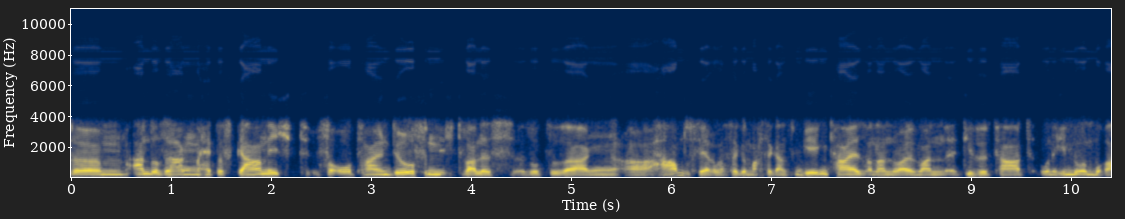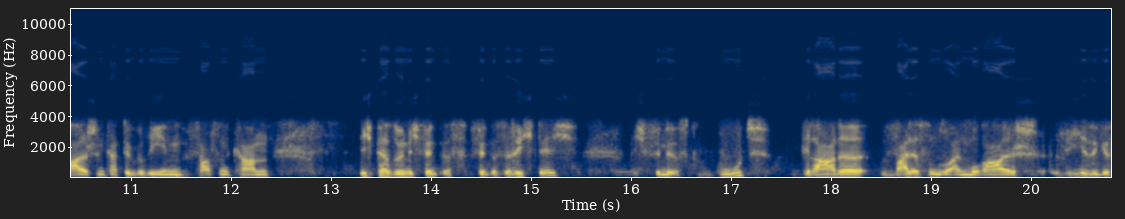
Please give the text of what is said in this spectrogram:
Ähm, andere sagen, man hätte es gar nicht verurteilen dürfen, nicht weil es sozusagen äh, harmlos wäre, was er gemacht hat, ganz im Gegenteil, sondern weil man diese Tat ohnehin nur in moralischen Kategorien fassen kann. Ich persönlich finde es, find es richtig. Ich finde es gut, gerade weil es um so ein moralisch riesiges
